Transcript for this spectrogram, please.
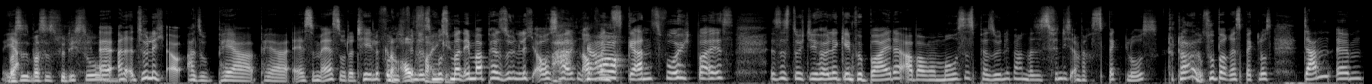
Was, Ja. ist, was ist für dich so? Äh, natürlich, au- also per, per SMS oder Telefon. Genau, ich finde, das muss man immer persönlich aushalten, Ach, auch ja. wenn es ganz furchtbar ist. Es ist durch die Hölle gehen für beide, aber man muss es persönlich machen, weil das finde ich einfach respektlos. Total. Super respektlos. Dann ähm,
